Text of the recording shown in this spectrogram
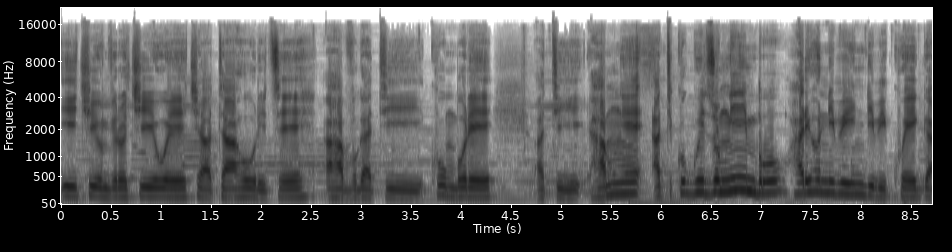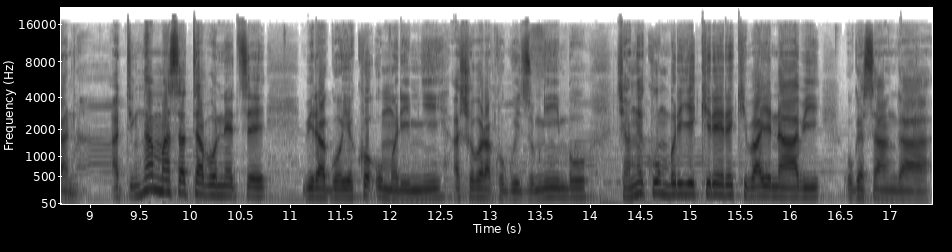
icyiyumviro cyiwe cyatahuritse ahavuga ati kumbure ati hamwe ati kugwiza umwimbu hariho n'ibindi bikwegana ati nk'amase atabonetse biragoye ko umurimyi ashobora kugwiza umwimbu cyangwa kumbure y'ikirere kibaye nabi ugasanga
